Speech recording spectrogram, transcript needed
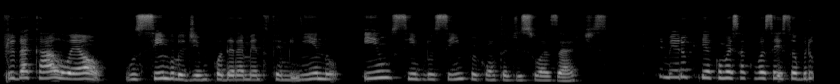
Frida Kahlo é um símbolo de empoderamento feminino e um símbolo, sim, por conta de suas artes. Primeiro, eu queria conversar com vocês sobre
